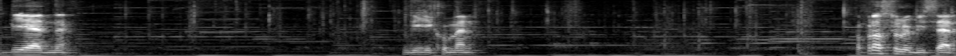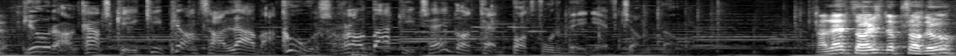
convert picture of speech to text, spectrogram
Biedny. Wilkumen. Po prostu lubi ser. Pióra, kaczki, kipiąca lawa, kurz, robaki, czego ten potwór by nie wciągnął? Ale coś do przodu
